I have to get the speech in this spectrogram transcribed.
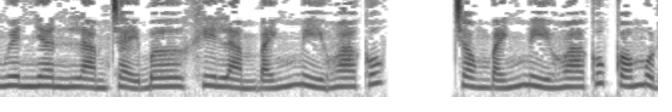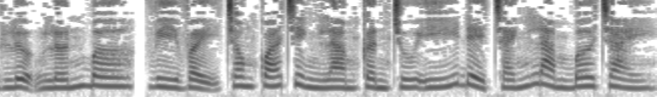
Nguyên nhân làm chảy bơ khi làm bánh mì hoa cúc. Trong bánh mì hoa cúc có một lượng lớn bơ, vì vậy trong quá trình làm cần chú ý để tránh làm bơ chảy.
